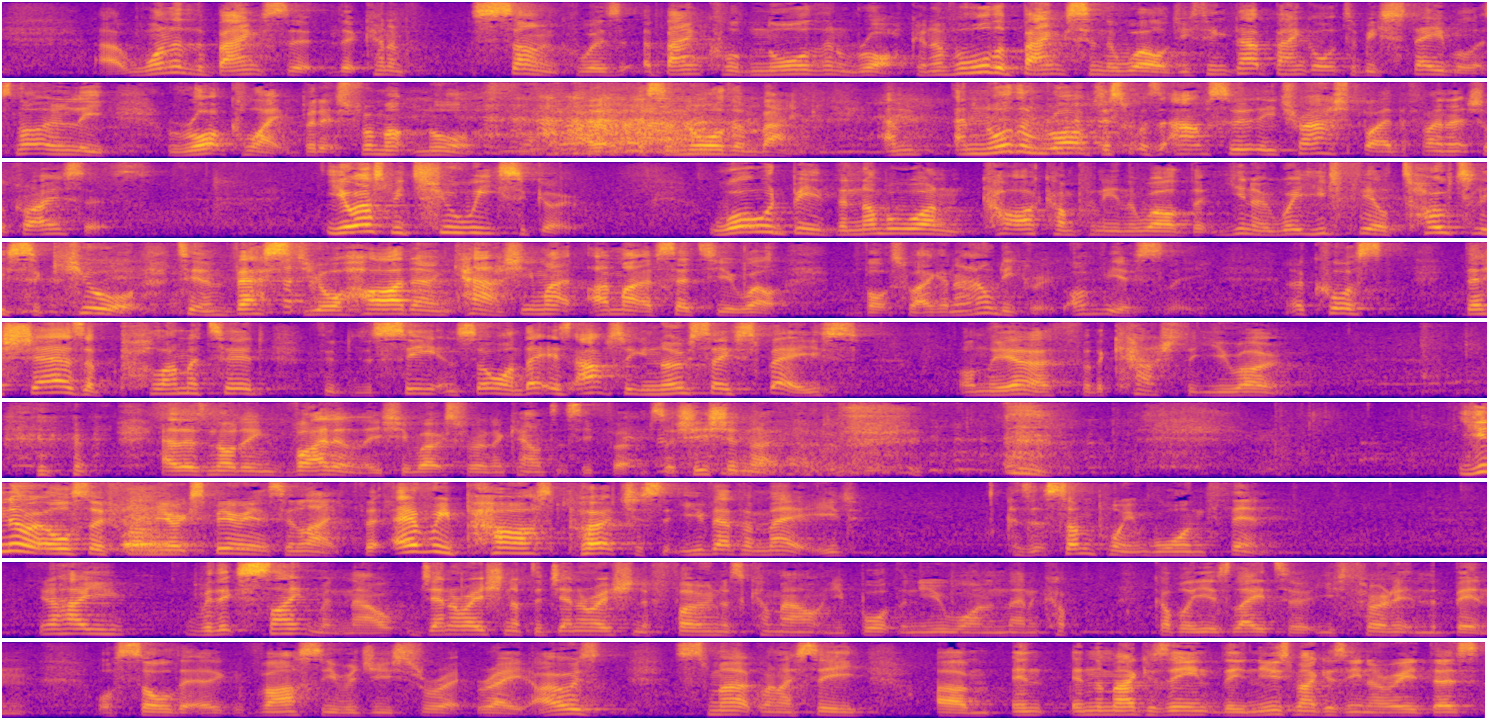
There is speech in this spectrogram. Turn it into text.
uh, one of the banks that, that kind of sunk was a bank called Northern Rock. And of all the banks in the world, you think that bank ought to be stable. It's not only rock like, but it's from up north. Uh, it's a northern bank. And, and Northern Rock just was absolutely trashed by the financial crisis. You asked me two weeks ago, what would be the number one car company in the world that, you know, where you'd feel totally secure to invest your hard earned cash? You might, I might have said to you, well, Volkswagen Audi Group, obviously. And of course, their shares are plummeted through the deceit and so on. There is absolutely no safe space on the earth for the cash that you own. Heather's nodding violently. She works for an accountancy firm, so she should know. you know it also from your experience in life that every past purchase that you've ever made has at some point worn thin. You know how you, with excitement now, generation after generation of phone has come out and you bought the new one, and then a couple, couple of years later, you've thrown it in the bin or sold it at a vastly reduced rate. I always smirk when I see um, in, in the magazine, the news magazine I read, there's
